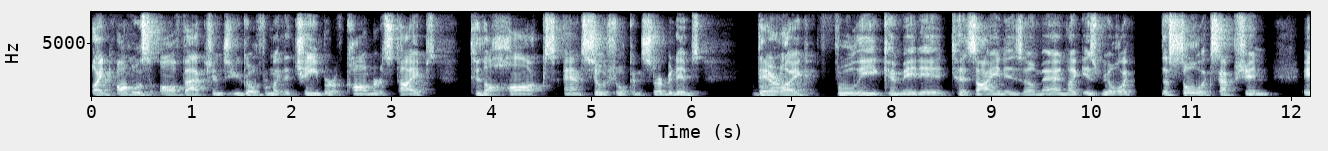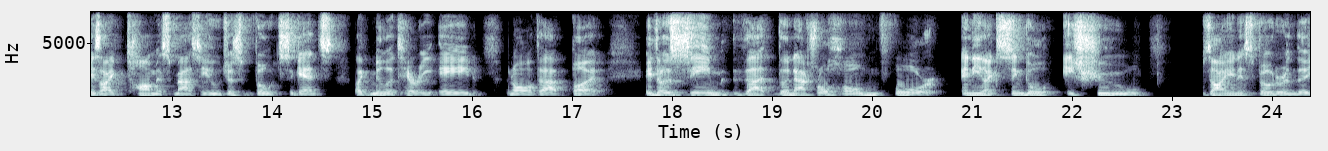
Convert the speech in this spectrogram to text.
like almost all factions, you go from like the Chamber of Commerce types to the Hawks and social conservatives. They're like fully committed to Zionism and like Israel. Like the sole exception is like Thomas Massie, who just votes against like military aid and all of that. But it does seem that the natural home for any like single issue Zionist voter in the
